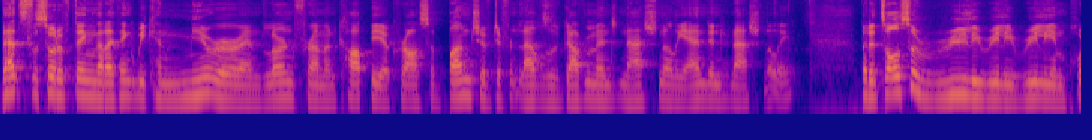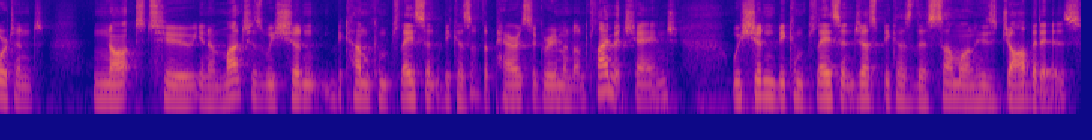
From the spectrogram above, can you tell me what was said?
That's the sort of thing that I think we can mirror and learn from and copy across a bunch of different levels of government, nationally and internationally. But it's also really, really, really important not to, you know, much as we shouldn't become complacent because of the Paris Agreement on climate change, we shouldn't be complacent just because there's someone whose job it is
